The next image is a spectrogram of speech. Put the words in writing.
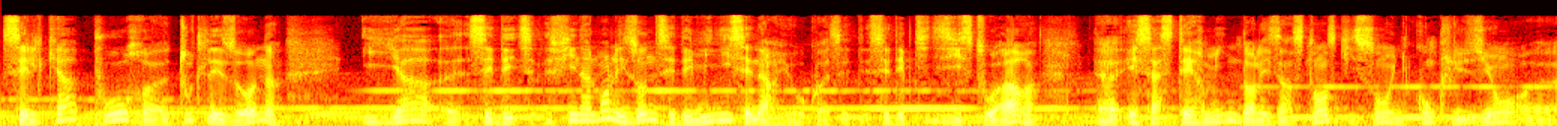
c'est le cas pour euh, toutes les zones. Il y a, euh, c'est des, c'est- finalement, les zones, c'est des mini-scénarios, quoi. C'est des, c'est des petites histoires, euh, et ça se termine dans les instances qui sont une conclusion euh,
